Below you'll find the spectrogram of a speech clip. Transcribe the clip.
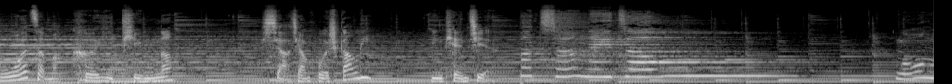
我怎么可以停呢？小江湖是高丽，明天见。不想你走，我眼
